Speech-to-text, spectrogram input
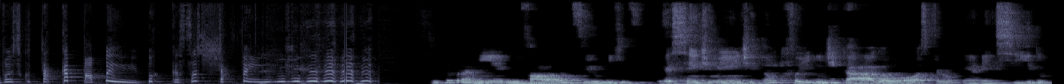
Vou escutar capapi, porque eu sou chave. Cita pra mim, me fala um filme que recentemente, então, que foi indicado ao Oscar, ou que tenha vencido,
